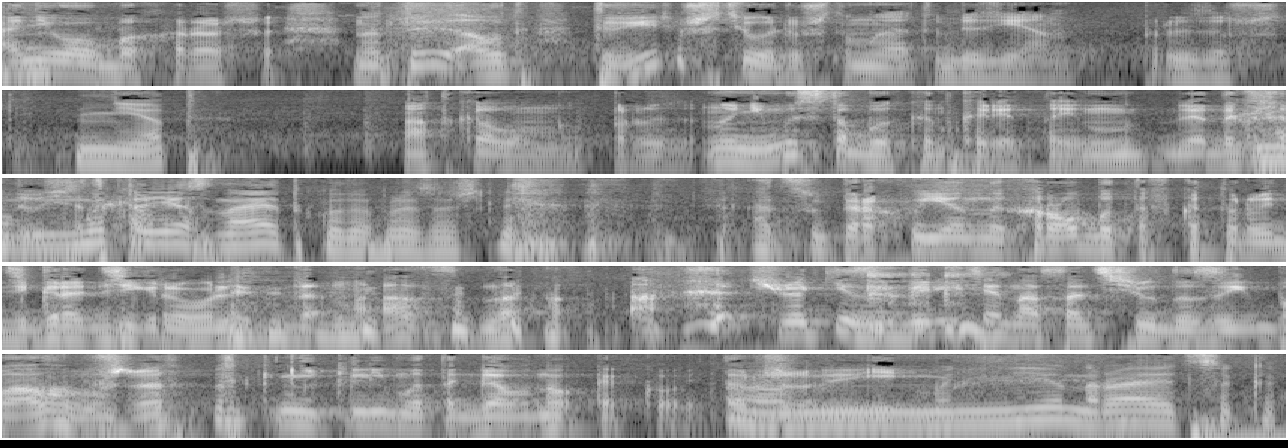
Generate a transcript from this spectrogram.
они оба хорошие. Но ты, а вот ты веришь в теорию, что мы от обезьян произошли? Нет. От кого мы произошли? Ну, не мы с тобой конкретно, я Ну, догадываюсь, от, Мы-то я знаю, откуда произошли. От суперохуенных роботов, которые деградировали до нас. да. Чуваки, заберите нас отсюда, заебало уже. Не климат, а говно какое-то. А. Мне нравится, как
